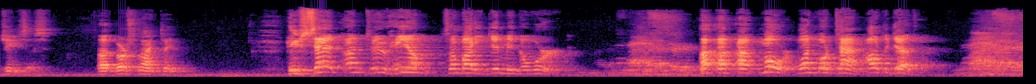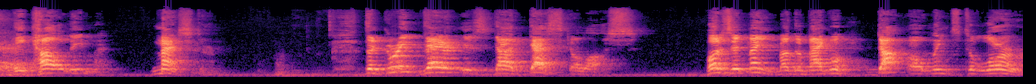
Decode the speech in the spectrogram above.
Jesus. Uh, verse 19. He said unto him, somebody give me the word. Uh, uh, uh, more, one more time, all together. He called him master. The Greek there is didaskalos. What does it mean, Brother Bagwell? Dao means to learn.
